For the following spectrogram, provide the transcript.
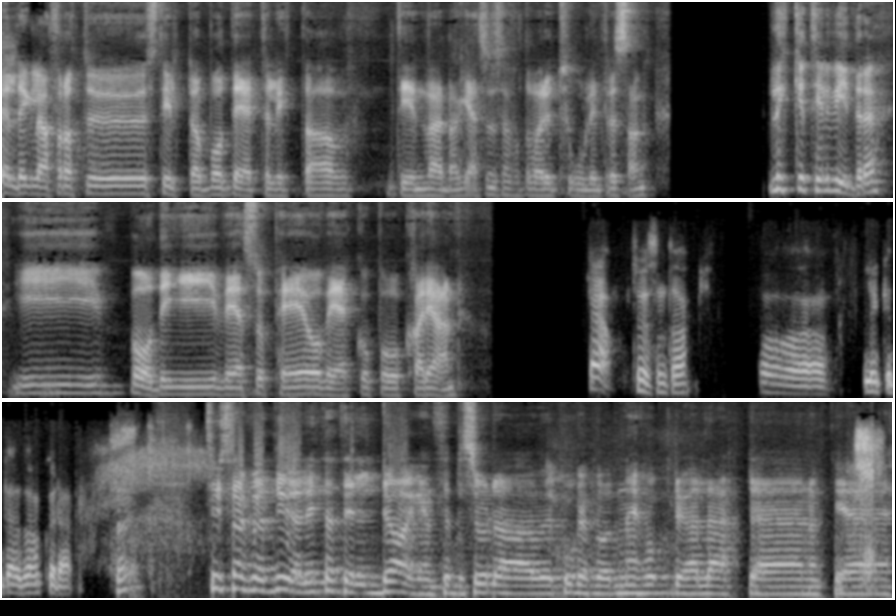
veldig glad for at du stilte opp og delte litt av din hverdag. Jeg syns det var utrolig interessant lykke til videre, i, både i VSOP og VK på karrieren. Ja, tusen takk. Og lykke til til dere. Tusen takk for at du har lytta til dagens episode av Pokerpodden. Jeg håper du har lært eh, noe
